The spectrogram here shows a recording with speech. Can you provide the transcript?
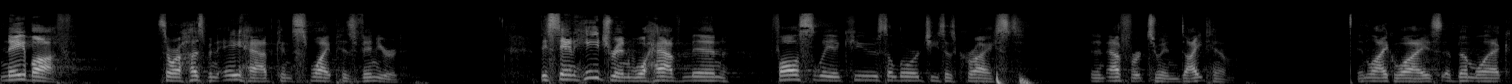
Naboth so her husband Ahab can swipe his vineyard. The Sanhedrin will have men falsely accuse the Lord Jesus Christ in an effort to indict him. And likewise, Abimelech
